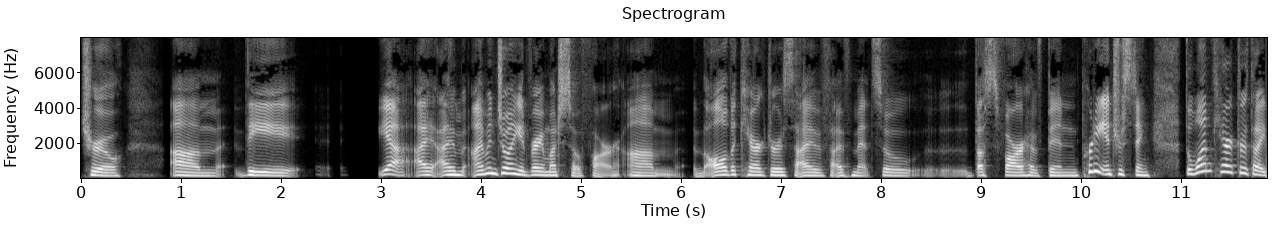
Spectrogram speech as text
true. Um, the yeah, I, I'm I'm enjoying it very much so far. Um, all the characters I've I've met so uh, thus far have been pretty interesting. The one character that I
